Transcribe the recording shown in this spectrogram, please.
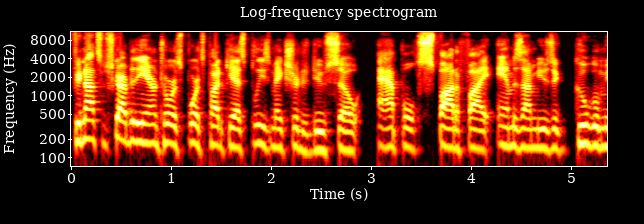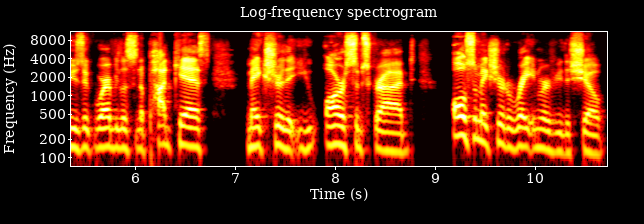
If you're not subscribed to the Aaron Torres Sports Podcast, please make sure to do so. Apple, Spotify, Amazon Music, Google Music, wherever you listen to podcasts, make sure that you are subscribed. Also, make sure to rate and review the show.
